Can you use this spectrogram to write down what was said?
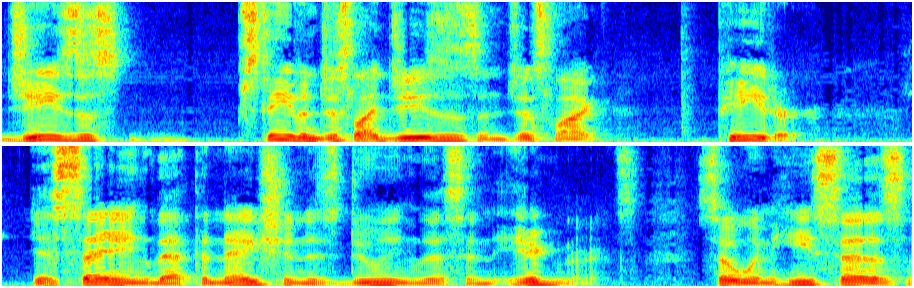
Jesus, Stephen, just like Jesus and just like Peter, is saying that the nation is doing this in ignorance. So when he says,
